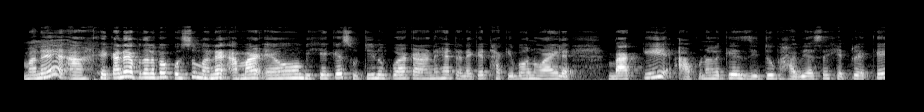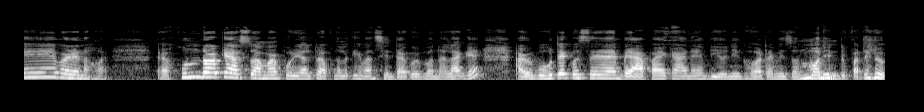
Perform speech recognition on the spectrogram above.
মানে সেইকাৰণে আপোনালোকক কৈছোঁ মানে আমাৰ এওঁ বিশেষকৈ ছুটি নোপোৱাৰ কাৰণেহে তেনেকৈ থাকিব নোৱাৰিলে। বাকী আপোনালোকে যিটো ভাবি আছে সেইটো একেবাৰে নহয়। সুন্দৰকৈ আছোঁ আমাৰ পৰিয়ালটো আপোনালোকে ইমান চিন্তা কৰিব নালাগে। আৰু বহুতে কৈছে বেয়া পায় কাৰণে বিয়নী ঘৰত আমি জন্মদিনটো পাতিলোঁ।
